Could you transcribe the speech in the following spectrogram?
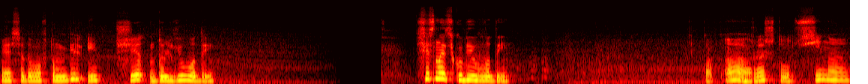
Я сяду в автомобіль і ще долью води. 16 кубів води. Так, а решту сіна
